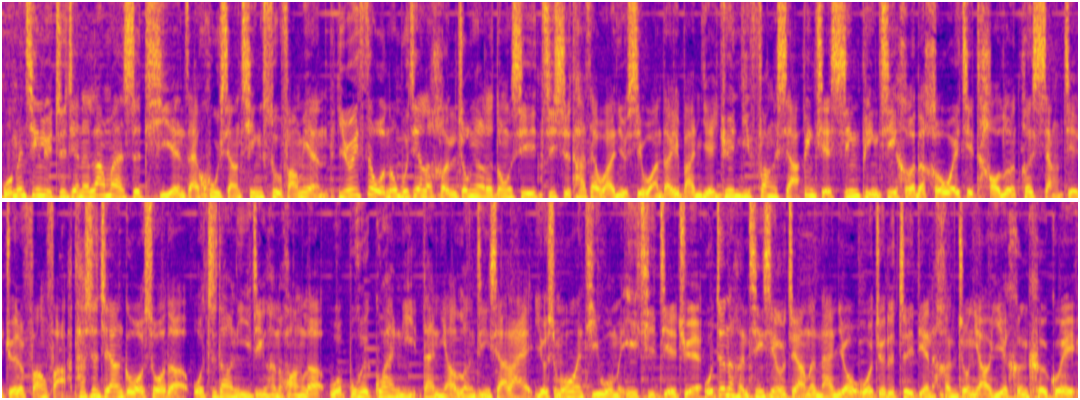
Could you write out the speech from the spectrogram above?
我们情侣之间的浪漫是体验在互相倾诉方面。有一次我弄不见了很重要的东西，即使他在玩游戏玩到一半，也愿意放下，并且心平气和和我一起讨论和想解决的方法。他是这样跟我说的：“我知道你已经很慌了，我不会怪你，但你要冷静下来，有什么问题我们一起解决。”我真的很庆幸有这样的男友，我觉得这一点很重要，也很可贵。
